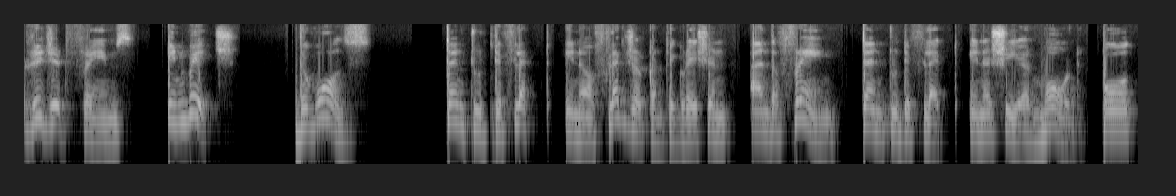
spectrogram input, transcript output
rigid frames in which the walls tend to deflect in a flexure configuration and the frame tend to deflect in a shear mode. Both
